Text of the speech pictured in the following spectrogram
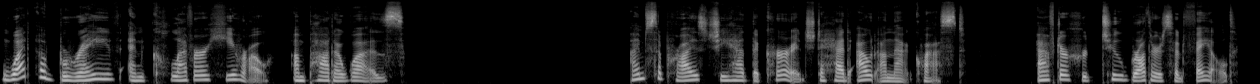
What a brave and clever hero Ampata was. I'm surprised she had the courage to head out on that quest after her two brothers had failed.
